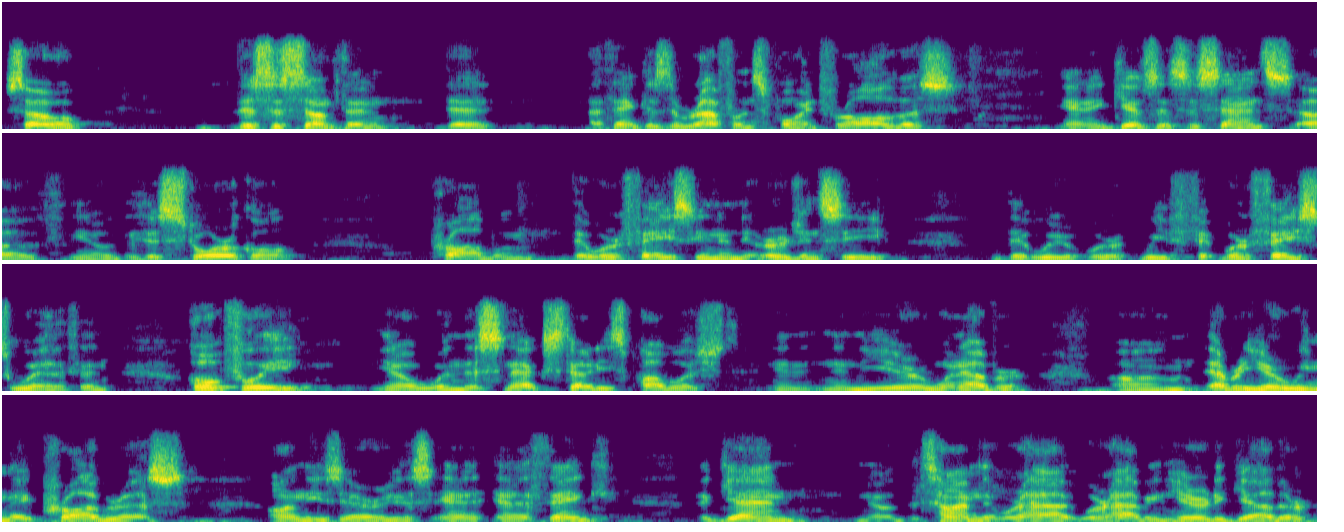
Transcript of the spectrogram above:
So this is something that I think is a reference point for all of us, and it gives us a sense of you know the historical problem that we're facing and the urgency that we, we're we we're faced with, and hopefully you know when this next study is published in, in the year whenever, um, every year we make progress on these areas, and, and I think again you know the time that we're ha- we're having here together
